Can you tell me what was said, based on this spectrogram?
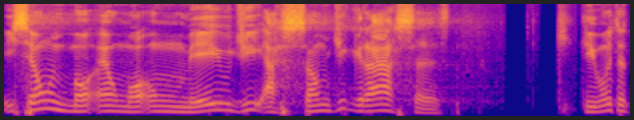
Isso é um, é um, um meio de ação de graças. Que, que, muitas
